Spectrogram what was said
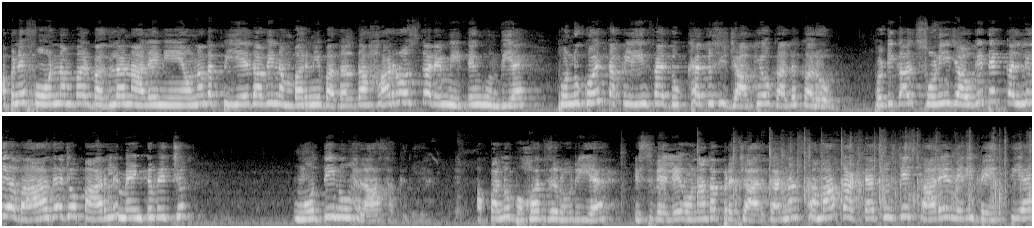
ਆਪਣੇ ਫੋਨ ਨੰਬਰ ਬਦਲਣ ਵਾਲੇ ਨਹੀਂ ਉਹਨਾਂ ਦਾ ਪੀਏ ਦਾ ਵੀ ਨੰਬਰ ਨਹੀਂ ਬਦਲਦਾ। ਹਰ ਰੋਜ਼ ਘਰੇ ਮੀਟਿੰਗ ਹੁੰਦੀ ਹੈ। ਤੁਹਾਨੂੰ ਕੋਈ ਤਕਲੀਫ ਹੈ, ਦੁੱਖ ਹੈ, ਤੁਸੀਂ ਜਾ ਕੇ ਉਹ ਗੱਲ ਕਰੋ। ਤੁਹਾਡੀ ਗੱਲ ਸੁਣੀ ਜਾਊਗੀ ਤੇ ਕੱਲੀ ਆਵਾਜ਼ ਹੈ ਜੋ ਪਾਰਲੀਮੈਂਟ ਵਿੱਚ ਮੋਦੀ ਨੂੰ ਹਿਲਾ ਸਕਦੀ ਹੈ। ਆਪਾਂ ਨੂੰ ਬਹੁਤ ਜ਼ਰੂਰੀ ਹੈ ਇਸ ਵੇਲੇ ਉਹਨਾਂ ਦਾ ਪ੍ਰਚਾਰ ਕਰਨਾ। ਸਮਾਂ ਘੱਟ ਹੈ, ਤੁਸੀਂ ਸਾਰੇ ਮੇਰੀ ਬੇਨਤੀ ਹੈ,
